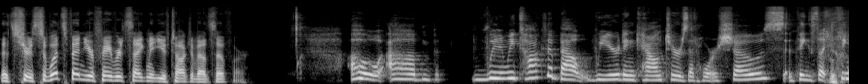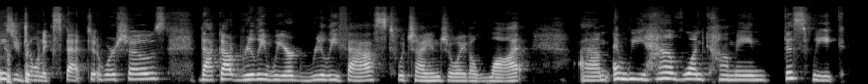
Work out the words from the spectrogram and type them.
That's true. So, what's been your favorite segment you've talked about so far? Oh, um, when we talked about weird encounters at horse shows and things like things you don't expect at horse shows, that got really weird really fast, which I enjoyed a lot. Um, and we have one coming this week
